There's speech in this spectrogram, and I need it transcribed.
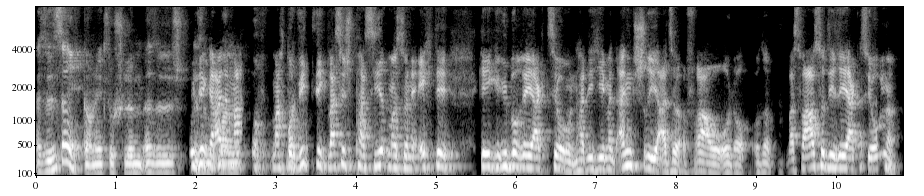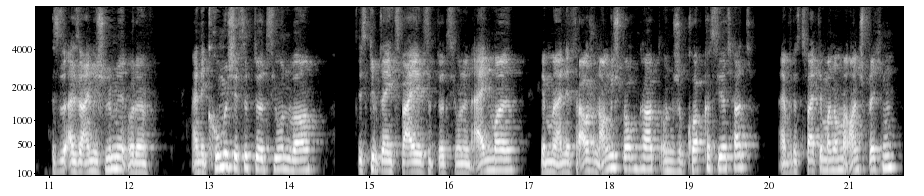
Also es ist eigentlich gar nicht so schlimm. Also, Ist also egal, mach doch, mach doch witzig, was ist passiert, mal so eine echte Gegenüberreaktion. Hat dich jemand angeschrien, also Frau oder, oder was war so die Reaktion? Also, also eine schlimme oder eine komische Situation war, es gibt eigentlich zwei Situationen. Einmal, wenn man eine Frau schon angesprochen hat und schon Korb kassiert hat, einfach das zweite Mal nochmal ansprechen,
